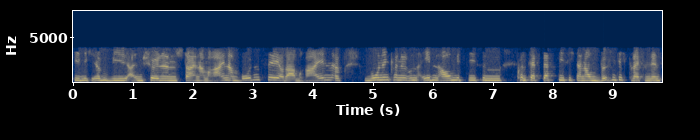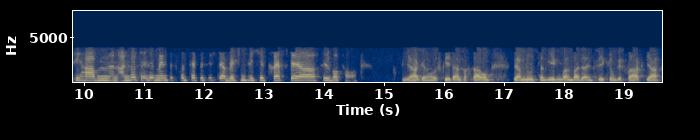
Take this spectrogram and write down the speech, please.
die nicht irgendwie im schönen Stein am Rhein, am Bodensee oder am Rhein äh, wohnen können und eben auch mit diesem Konzept, dass die sich dann auch wöchentlich treffen. Denn sie haben ein anderes Element des Konzeptes, ist der wöchentliche Treff der Silver Talk. Ja, genau. Es geht einfach darum, wir haben uns dann irgendwann bei der Entwicklung gefragt, ja,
